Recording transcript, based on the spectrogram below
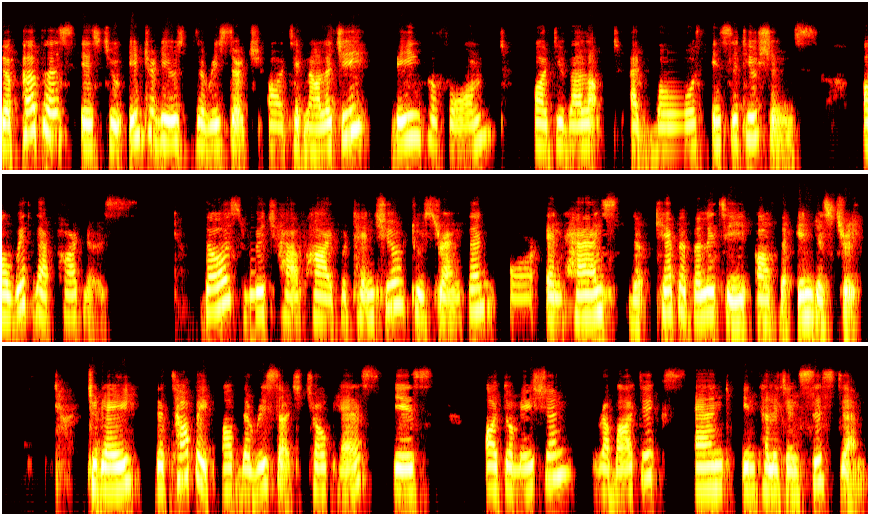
The purpose is to introduce the research or technology being performed or developed at both institutions or with their partners, those which have high potential to strengthen or enhance the capability of the industry. Today, the topic of the research showcase is automation, robotics, and intelligent system,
